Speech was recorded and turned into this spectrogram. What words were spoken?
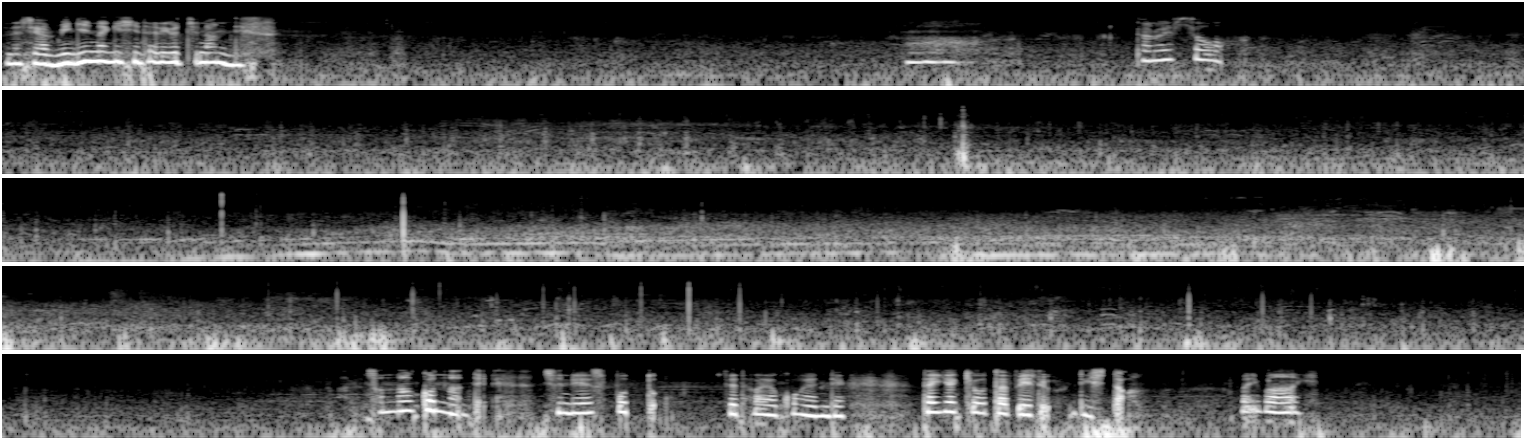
私は右投げ左打ちなんです。おー。楽しそう。そんなこんなんで心霊スポット世田谷公園でたい焼きを食べるでした。バイバイ。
